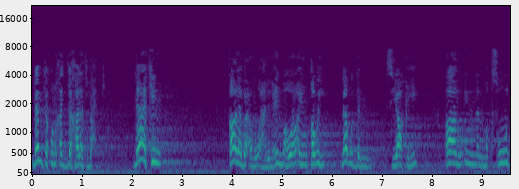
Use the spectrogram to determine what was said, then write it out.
لم تكن قد دخلت بعد. لكن قال بعض أهل العلم وهو رأي قوي لا بد من سياقه. قالوا إن المقصود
